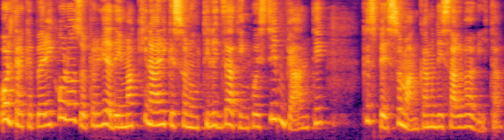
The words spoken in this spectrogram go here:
oltre che pericoloso per via dei macchinari che sono utilizzati in questi impianti che spesso mancano di salvavita.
